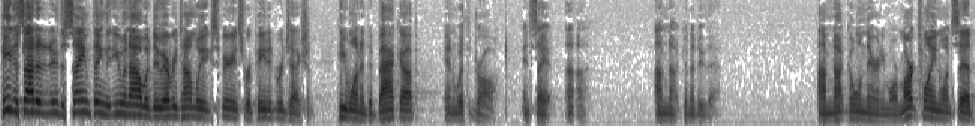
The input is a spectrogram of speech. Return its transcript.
He decided to do the same thing that you and I would do every time we experience repeated rejection. He wanted to back up and withdraw and say, uh uh-uh, uh, i am not going to do that. I'm not going there anymore. Mark Twain once said,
